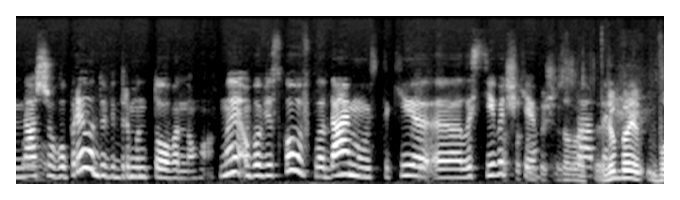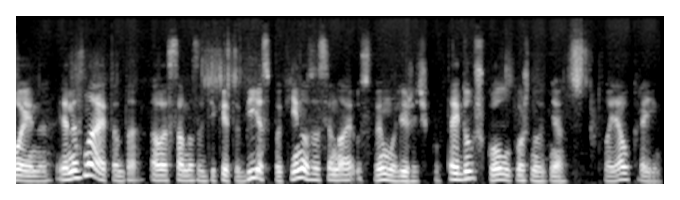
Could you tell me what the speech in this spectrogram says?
нашого приладу відремонтованого ми обов'язково вкладаємо ось такі е, листівочки. Давайте. Любий воїне, я не знаю тебе, але саме завдяки тобі я спокійно засинаю у своєму ліжечку та йду в школу кожного дня. Твоя Україна.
